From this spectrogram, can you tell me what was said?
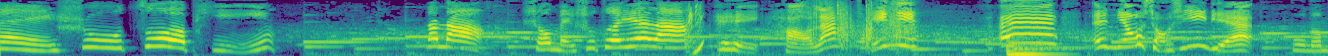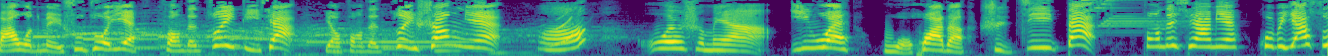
美术作品。闹闹，收美术作业啦！嘿嘿，好啦，给你。哎哎，你要小心一点，不能把我的美术作业放在最底下，要放在最上面。啊？为什么呀？因为我画的是鸡蛋，放在下面会被压碎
